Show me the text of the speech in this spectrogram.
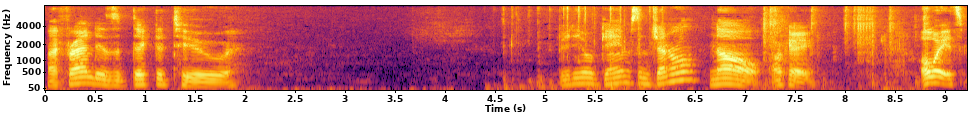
My friend is addicted to video games in general? No. Okay. Oh wait, it's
